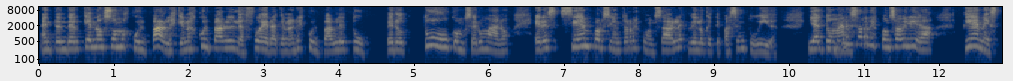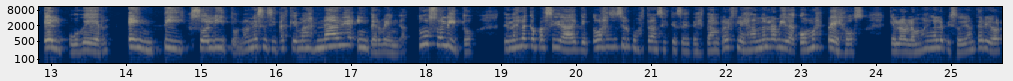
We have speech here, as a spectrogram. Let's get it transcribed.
a entender que no somos culpables, que no es culpable el de afuera, que no eres culpable tú, pero tú como ser humano eres 100% responsable de lo que te pasa en tu vida. Y al tomar esa responsabilidad, tienes el poder en ti solito, no necesitas que más nadie intervenga. Tú solito tienes la capacidad de que todas esas circunstancias que se te están reflejando en la vida como espejos, que lo hablamos en el episodio anterior,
